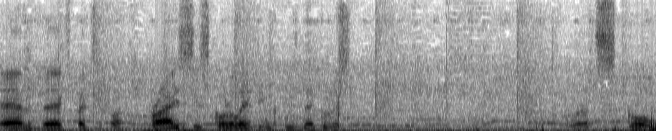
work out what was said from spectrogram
and the expensive one. Price is correlating with the accuracy. Let's go.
